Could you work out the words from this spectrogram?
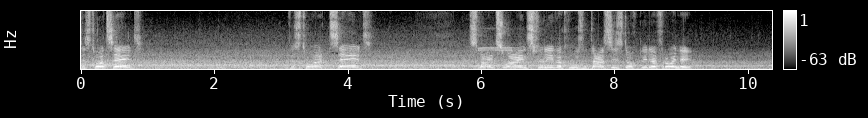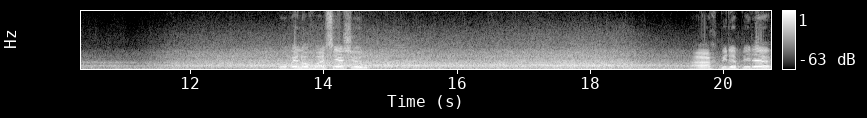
Das Tor zählt. Das Tor zählt. 2 zu 1 für Leverkusen. Das ist doch bitter, Freunde. Oben nochmal, sehr schön. Ach, bitte, bitte.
